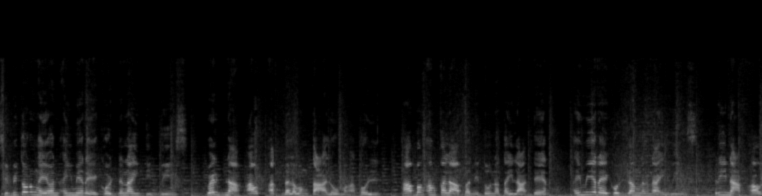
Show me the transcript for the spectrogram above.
Si Vitor ngayon ay may record na 19 wins, 12 knockout at dalawang talo mga tol. Habang ang kalaban nito na Thailander ay may record lang ng 9 wins, 3 knockout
